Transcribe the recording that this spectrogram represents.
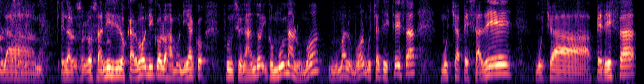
los anhídridos carbónicos, los amoníacos funcionando y con muy mal humor, muy mal humor, mucha tristeza, mucha pesadez, mucha pereza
